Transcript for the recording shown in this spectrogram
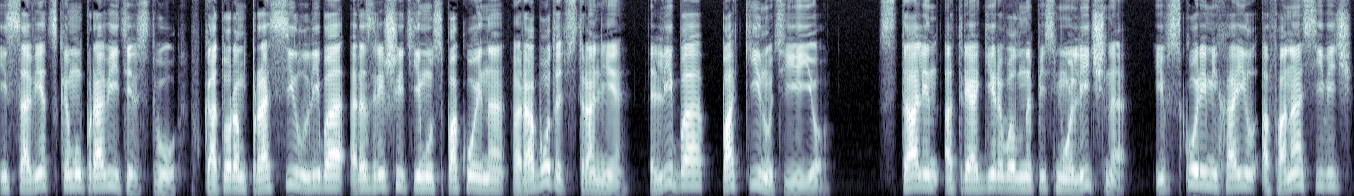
и советскому правительству, в котором просил либо разрешить ему спокойно работать в стране, либо покинуть ее. Сталин отреагировал на письмо лично, и вскоре Михаил Афанасьевич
